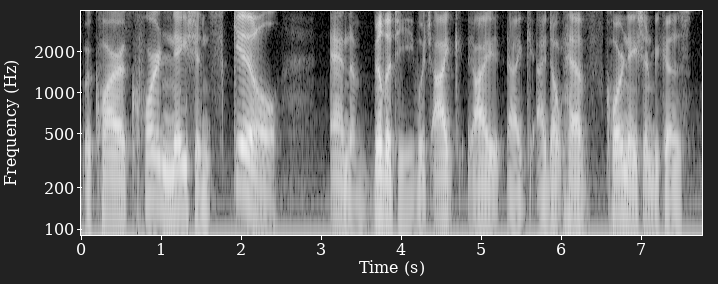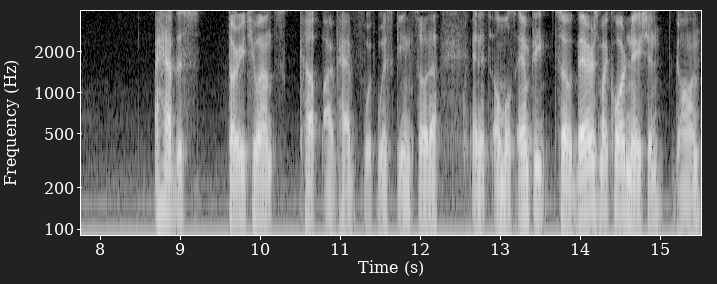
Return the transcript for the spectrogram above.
require coordination, skill, and ability, which I, I, I, I don't have coordination because I have this 32 ounce cup I've had with whiskey and soda and it's almost empty. So there's my coordination gone.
